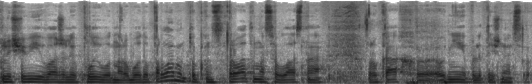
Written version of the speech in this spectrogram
ключові важелі впливу на роботу парламенту концентруватиметься власне в руках е, однієї політичної сили.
